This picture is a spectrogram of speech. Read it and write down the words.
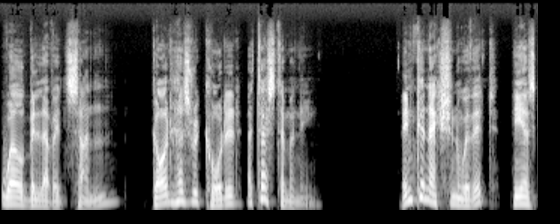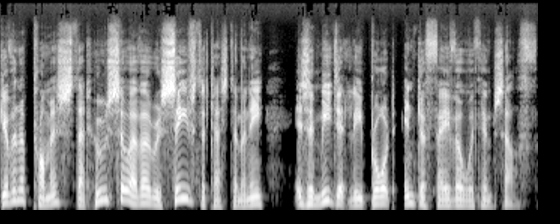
well beloved Son, God has recorded a testimony. In connection with it, he has given a promise that whosoever receives the testimony is immediately brought into favour with himself.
